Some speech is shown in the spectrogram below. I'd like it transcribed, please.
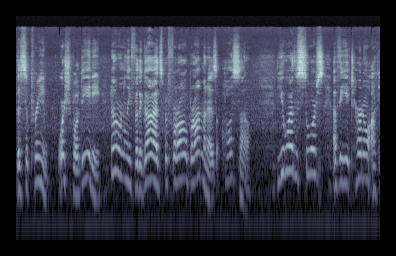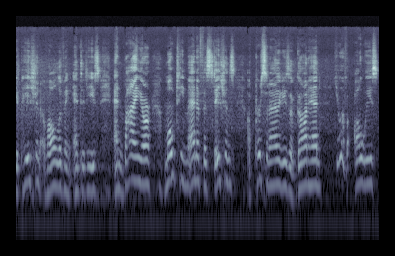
the supreme worshipful deity, not only for the gods, but for all Brahmanas also. You are the source of the eternal occupation of all living entities, and by your multi manifestations of personalities of Godhead, you have always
